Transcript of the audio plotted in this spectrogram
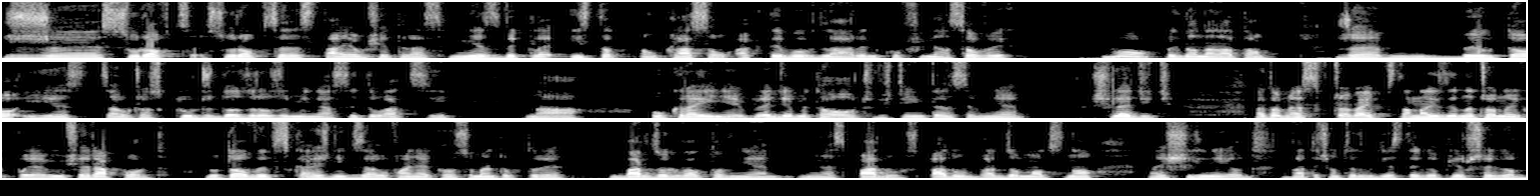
że surowce, surowce stają się teraz niezwykle istotną klasą aktywów dla rynków finansowych, bo wygląda na to, że był to i jest cały czas klucz do zrozumienia sytuacji na Ukrainie. Będziemy to oczywiście intensywnie śledzić. Natomiast wczoraj w Stanach Zjednoczonych pojawił się raport lutowy, wskaźnik zaufania konsumentów, który bardzo gwałtownie mm, spadł. Spadł bardzo mocno, najsilniej od 2021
